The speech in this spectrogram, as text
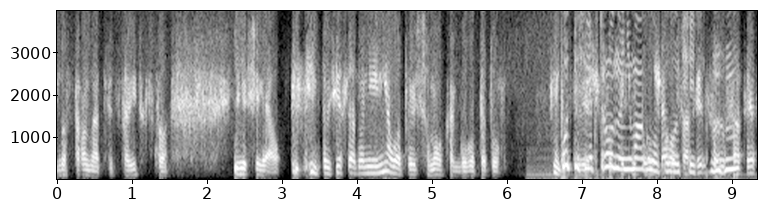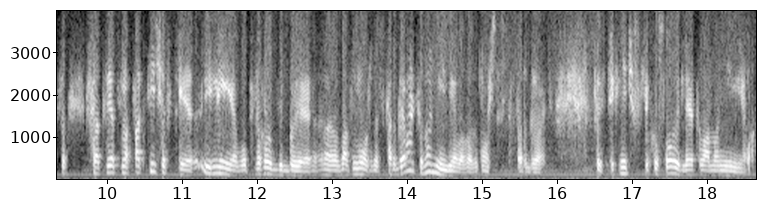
иностранное представительство или филиал. то есть если оно не имело, то есть оно как бы вот эту Подпись электронную не могло получить. Соответственно, соответственно, соответственно, фактически, имея вот вроде бы э, возможность торговать, оно не имело возможности торговать. То есть технических условий для этого оно не имело.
